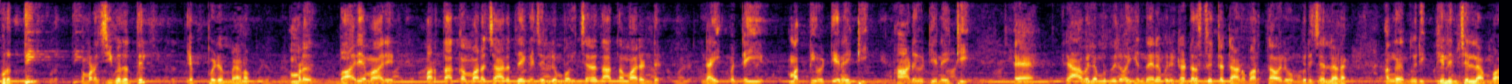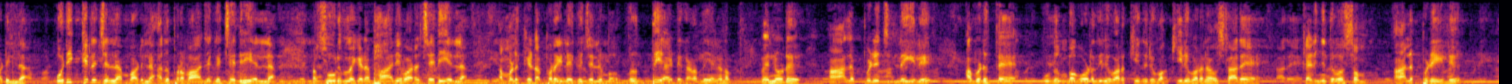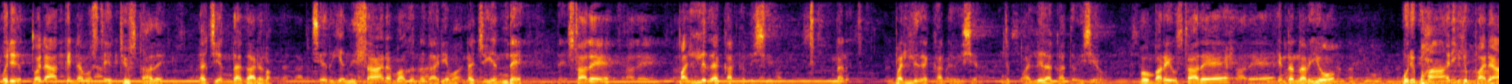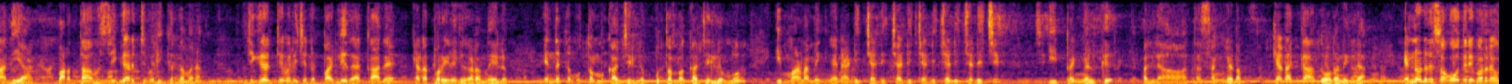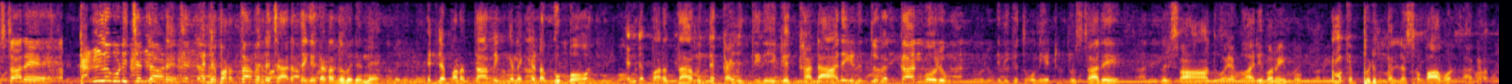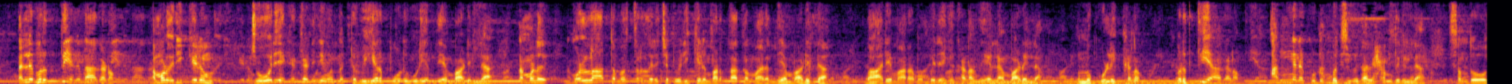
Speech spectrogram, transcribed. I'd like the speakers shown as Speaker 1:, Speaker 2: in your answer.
Speaker 1: വൃത്തി നമ്മുടെ ജീവിതത്തിൽ എപ്പോഴും വേണം. നമ്മൾ ഭാര്യമാര് ഭർത്താക്കന്മാരെ ചാരത്തേക്ക് ചെല്ലുമ്പോൾ ചില താത്തന്മാരുണ്ട് നൈ മറ്റേ ഈ മത്തി വെട്ടിയ നൈറ്റി ആട് വെട്ടിയ നൈറ്റി. ഏ രാവിലെ മുതൽ വൈകുന്നേരം വരെ ഡ്രസ് ഇട്ടിട്ടാണ് ഭർത്താവിന് മുമ്പിൽ ചെല്ലണേ. അങ്ങനെ ഒരിക്കലും ചെല്ലാൻ പാടില്ല. ഒരിക്കലും ചെല്ലാൻ പാടില്ല. അത് പ്രവാചക ചരിയല്ല. റസൂറുള്ളയുടെ ഭാര്യമാരുടെ ചരിയല്ല. നമ്മൾ കിടപ്പറയിലേക്ക് ചെല്ലുമ്പോൾ വൃത്തിയായിട്ട് കടന്നു ചെല്ലണം. എന്നോട് ആലപ്പുഴ ജില്ലയിൽ അവിടുത്തെ കുടുംബ കോടതിയിൽ വർക്ക് ചെയ്യുന്ന ഒരു വക്കീൽ പറഞ്ഞു ഉസ്താദെ കഴിഞ്ഞ ദിവസം ആലപ്പുഴയിൽ ഒരു തൊലാക്കിന്റെ അവസ്ഥ എത്തി ഉസ്താദെ. നജി എന്താ കാരണം? ചെറിയ നിസാരമാകുന്ന കാര്യമാണ് നജി എന്തേ? ഉസ്താദെ പല്ല് തേക്കാത്ത വിഷയം. എന്താണ്? പല്ല് തേക്കാത്ത വിഷയം. പല്ല് തേക്കാത്ത വിഷയം. അപ്പം പറയും ഉസ്താദേ എന്തെന്നറിയോ? ഒരു ഭാര്യയ്ക്ക് പരാതിയാണ്. ഭർത്താവ് സിഗരറ്റ് വലിക്കുന്നവനാണ് സിഗരറ്റ് വലിച്ചിട്ട് പല്ല് തേക്കാതെ കിടപ്പറയിലേക്ക് കടന്നു ചെല്ലും എന്നിട്ട് മുത്തമ്മക്കാൻ ചെല്ലും. മുത്തം വെക്കാൻ ചെല്ലുമ്പോൾ ഈ മണം ഇങ്ങനെ അടിച്ചടിച്ചടിച്ചടിച്ചടിച്ചടിച്ച് ഈ പെങ്ങൾക്ക് വല്ലാത്ത സങ്കടം. കിടക്കാൻ തോന്നണില്ല. എന്നോടൊരു സഹോദരി പറഞ്ഞു ഉസ്താദേ കള്ളു കുടിച്ചിട്ടാണ് എന്റെ ഭർത്താവ് എന്റെ ചാരത്തേക്ക് കടന്നു വരുന്നേ. എന്റെ ഭർത്താവ് ഇങ്ങനെ കിടക്കുമ്പോ എന്റെ ഭർത്താവിന്റെ കഴുത്തിലേക്ക് കടാര എടുത്തു വെക്കാൻ പോലും എനിക്ക് തോന്നിയിട്ടുണ്ട് ഉസ്താദെ എന്നൊരു സാധുവായ ഭാര്യ പറയുമ്പോൾ നമുക്ക് എപ്പോഴും നല്ല സ്വഭാവം ഉണ്ടാകണം നല്ല വൃത്തി ഉണ്ടാകണം. നമ്മൾ ഒരിക്കലും ജോലിയൊക്കെ കഴിഞ്ഞ് വന്നിട്ട് വിയർപ്പോട് കൂടി എന്ത് ചെയ്യാൻ പാടില്ല. നമ്മൾ കൊള്ളാത്ത വസ്ത്രം ധരിച്ചിട്ട് ഒരിക്കലും ഭർത്താക്കന്മാർ എന്ത് ചെയ്യാൻ പാടില്ല. ഭാര്യമാരുടെ മുമ്പിലേക്ക് കടന്നു ചെല്ലാൻ പാടില്ല. ഒന്ന് കുളിക്കണം വൃത്തിയാകണം. അങ്ങനെ കുടുംബജീവിതം അലഹമില്ല സന്തോഷം.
